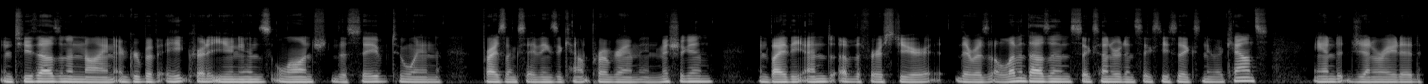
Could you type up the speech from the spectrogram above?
in 2009, a group of 8 credit unions launched the Save to Win PrizeLink savings account program in Michigan and by the end of the first year, there was 11,666 new accounts and generated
